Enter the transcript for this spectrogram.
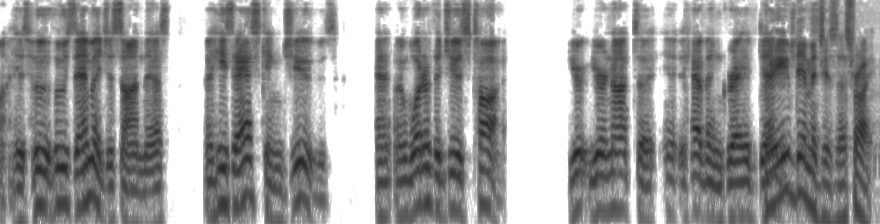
Uh, his who, whose image is on this? And he's asking Jews, and, and what are the Jews taught? You're you're not to have engraved engraved images. images. That's right.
